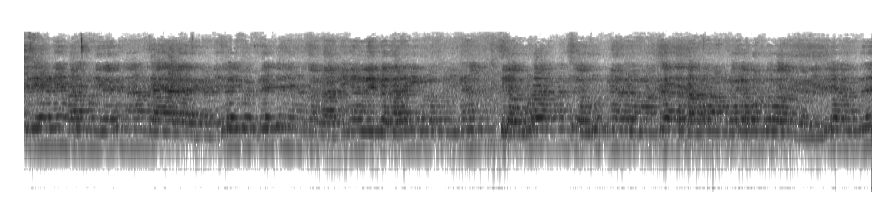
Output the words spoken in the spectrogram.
பிரேரணை வழிமொழிகளுக்கு நான் தயாரா இருக்கிறேன் இதுல இப்ப பிரச்சனை என்ன சொன்னார். நீங்கள் இப்ப சொன்னீங்க. சில ஊடகங்கள் சில உறுப்பினர்கள் வந்து அந்த தவறான முறையில கொண்டு வராங்க இதுல வந்து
